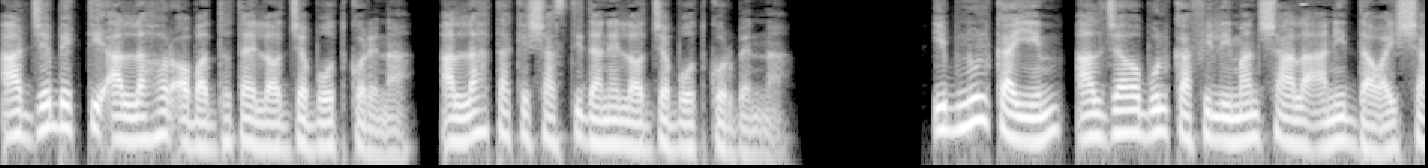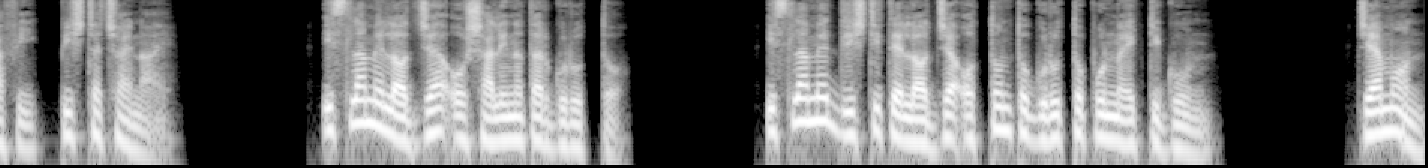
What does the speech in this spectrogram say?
আর যে ব্যক্তি আল্লাহর অবাধ্যতায় লজ্জা বোধ করে না, আল্লাহ তাকে শাস্তিদানে লজ্জা বোধ করবেন না। ইবনুল কাইম আলজাওয়াবুল কাফিল ইমান শাহ আলা আনিদ দাওয়াই শাফি, পৃষ্ঠা ছয় নয়। ইসলামে লজ্জা ও শালীনতার গুরুত্ব। ইসলামের দৃষ্টিতে লজ্জা অত্যন্ত গুরুত্বপূর্ণ একটি গুণ। যেমন,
